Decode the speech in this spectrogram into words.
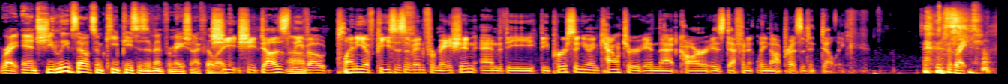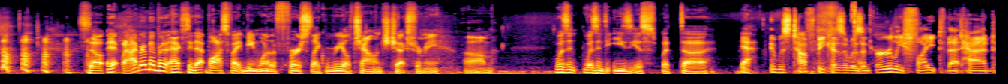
Right, and she leaves out some key pieces of information. I feel like she she does leave out plenty of pieces of information, and the the person you encounter in that car is definitely not President Deling. right. so it, I remember actually that boss fight being one of the first like real challenge checks for me. Um, wasn't wasn't the easiest, but uh, yeah, It was tough because it was an early fight that had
